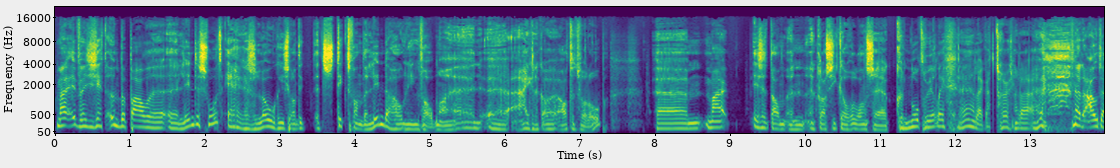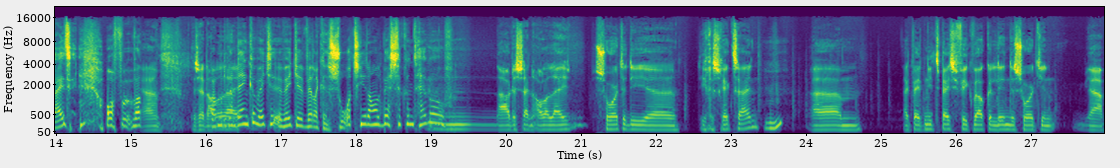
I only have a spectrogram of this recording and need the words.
maar want je zegt een bepaalde eh, lindensoort, ergens logisch, want ik, het stikt van de lindenhoning valt me eh, eh, eigenlijk al- altijd wel op. Ehm, maar is het dan een, een klassieke Hollandse knotwillig? Hè? Lekker terug naar de, naar de oudheid. Of wat, Ja, er zijn waar moet ik aan allerlei. denken? Weet je, weet je welke soort je dan het beste kunt hebben? Of? Mm, nou, er zijn allerlei soorten die, eh, die geschikt zijn. Mhm. Ehm, nou, ik weet niet specifiek welke lindensoort je, ja,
